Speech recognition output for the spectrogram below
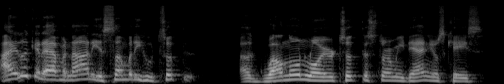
I look at Avenatti as somebody who took the, a well-known lawyer took the Stormy Daniels case.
